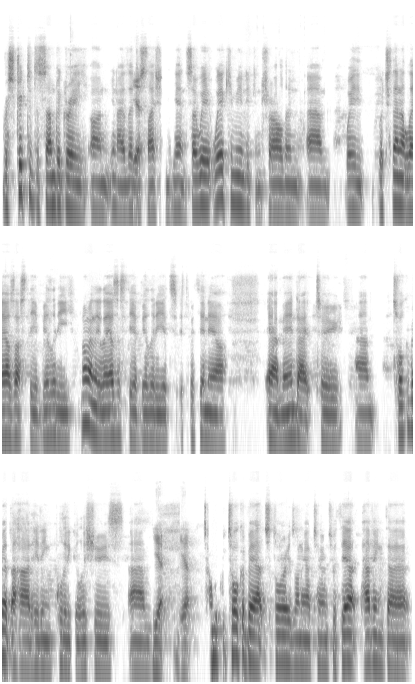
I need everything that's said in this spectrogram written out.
restricted to some degree on you know legislation yeah. again. So we're we're community controlled, and um, we which then allows us the ability, not only allows us the ability, it's it's within our our mandate to um, talk about the hard hitting political issues. Um, yeah, yeah. Talk, talk, about stories on our terms without having the,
